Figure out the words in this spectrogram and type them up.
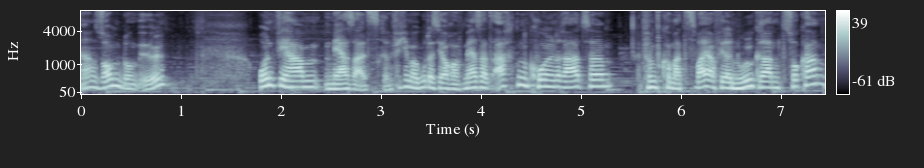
ja, Sonnenblumenöl. Und wir haben Meersalz drin. Finde ich immer gut, dass Sie auch auf Meersalz achten. Kohlenhydrate 5,2, auch wieder 0 Gramm Zucker.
